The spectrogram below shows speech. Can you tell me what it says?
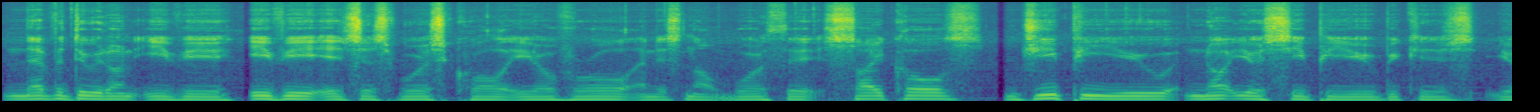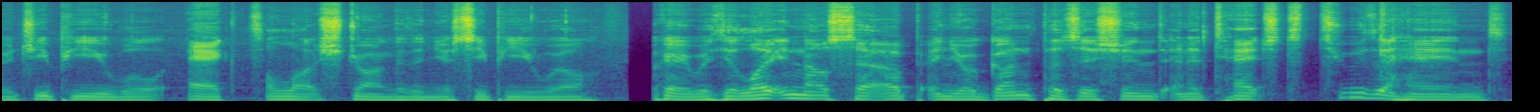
Never do it on eevee eevee is just worse quality overall and it's not worth it. Cycles gpu not your cpu because your gpu will act a lot stronger than your cpu will. Okay with your lighting now set up and your gun positioned and attached to the hand.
